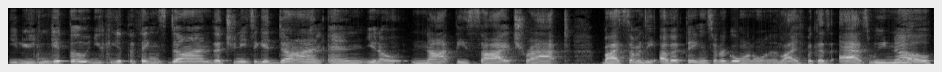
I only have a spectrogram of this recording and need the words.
you can get the you can get the things done that you need to get done and you know not be sidetracked by some of the other things that are going on in life because as we know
